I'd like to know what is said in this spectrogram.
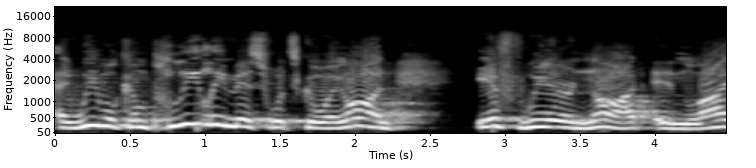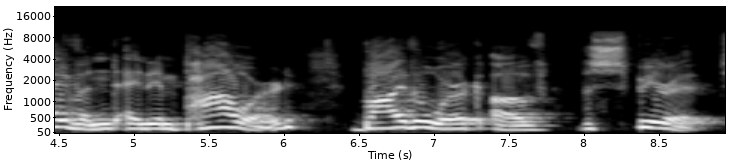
And we will completely miss what's going on if we are not enlivened and empowered by the work of the Spirit.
